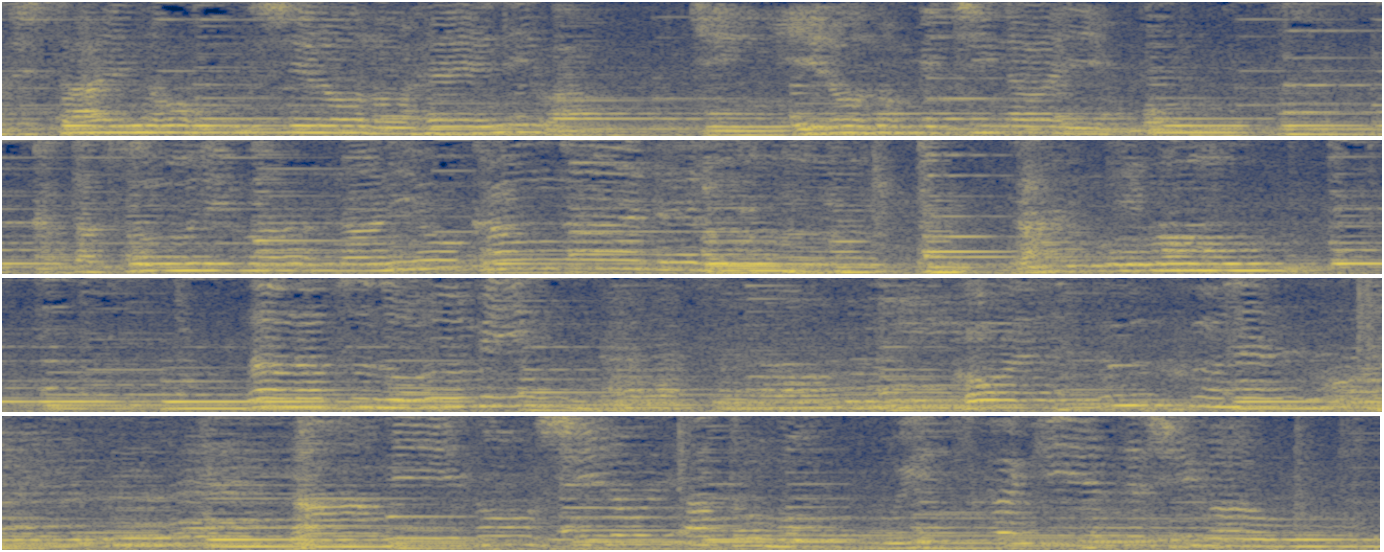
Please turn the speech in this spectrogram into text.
アジサイの後ろの塀には金色の道が一本カタツムリは何を考えてる何にも七つの海。越える船波の白い跡もいつか消えてしまう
